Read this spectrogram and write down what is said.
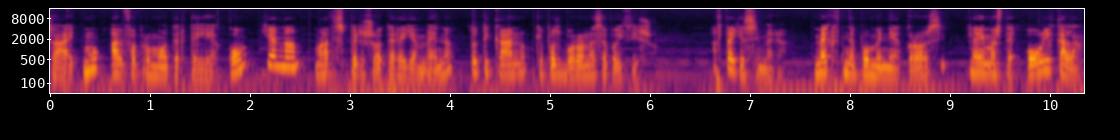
site μου alphapromoter.com για να μάθεις περισσότερα για μένα, το τι κάνω και πώς μπορώ να σε βοηθήσω. Αυτά για σήμερα. Μέχρι την επόμενη ακρόση, να είμαστε όλοι καλά.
